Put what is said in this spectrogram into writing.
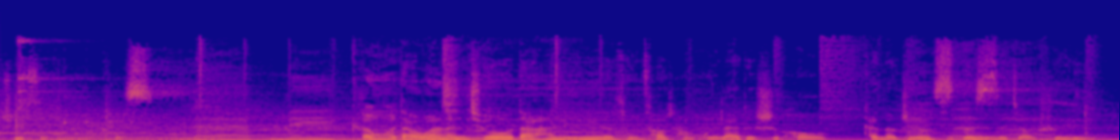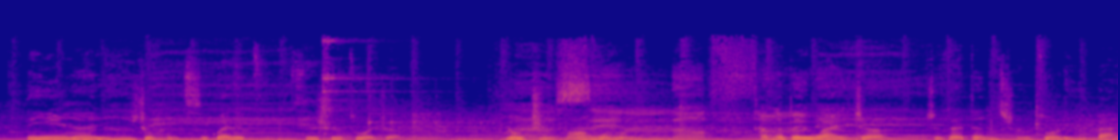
缺席体育课。当我打完篮球，大汗淋漓的从操场回来的时候，看到只有几个人的教室里，林依人以一种很奇怪的姿势坐着。有纸吗？我问。他的背歪着，只在凳子上坐了一半，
